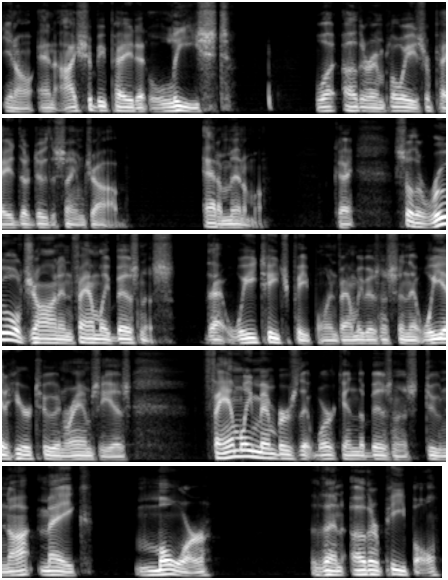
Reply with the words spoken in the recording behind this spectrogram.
you know, and I should be paid at least what other employees are paid that do the same job at a minimum. Okay. So the rule, John, in family business that we teach people in family business and that we adhere to in Ramsey is family members that work in the business do not make more than other people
